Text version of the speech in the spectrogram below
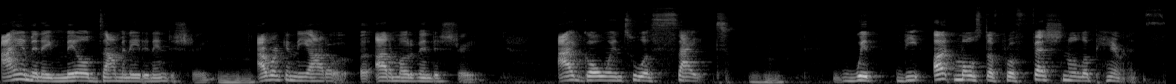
i am in a male dominated industry i work in the auto uh, automotive industry. I go into a site with the utmost of professional appearance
